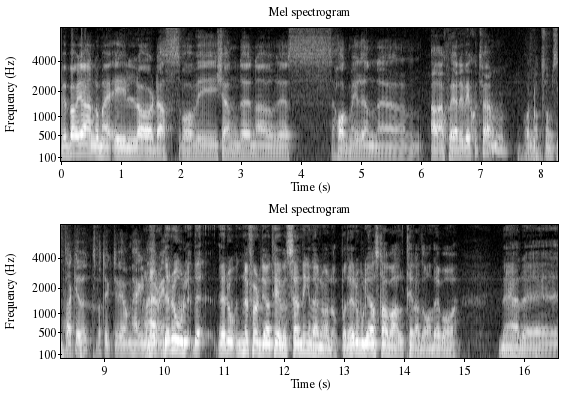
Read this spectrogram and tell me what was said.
Vi börja ändå med i lördags vad vi kände när eh, Hagmyren eh, arrangerade V75. Var det något som stack ut? Vad tyckte vi om Hail Ja, Mary? det, det roli, det, det ro, nu följde jag tv-sändningen där några lopp. Och det roligaste av allt hela dagen det var när eh,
